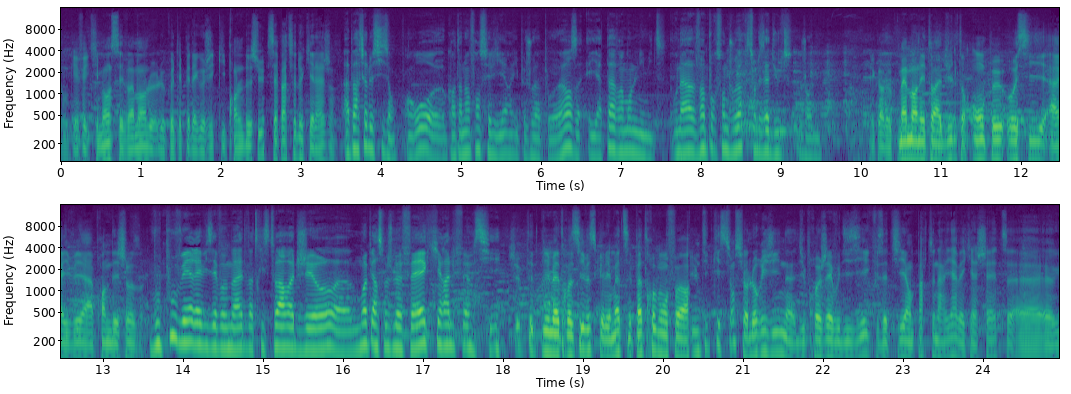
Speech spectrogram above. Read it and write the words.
Donc effectivement, c'est vraiment le, côté pédagogique qui prend le dessus. C'est à partir de quel âge? À partir de 6 ans. En gros, euh, quand un enfant sait lire, il peut jouer à Powers et il n'y a pas vraiment de limite. On a 20% de joueurs qui sont des adultes aujourd'hui. D'accord, donc même en étant adulte, on peut aussi arriver à apprendre des choses. Vous pouvez réviser vos maths, votre histoire, votre géo. Euh, moi perso, je le fais. Kira le fait aussi. Je vais peut-être m'y mettre aussi parce que les maths, c'est pas trop mon fort. Une petite question sur l'origine du projet. Vous disiez que vous étiez en partenariat avec Hachette. Euh,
